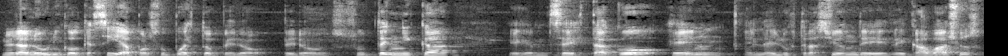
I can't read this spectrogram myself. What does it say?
No era lo único que hacía, por supuesto, pero, pero su técnica eh, se destacó en, en la ilustración de, de caballos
